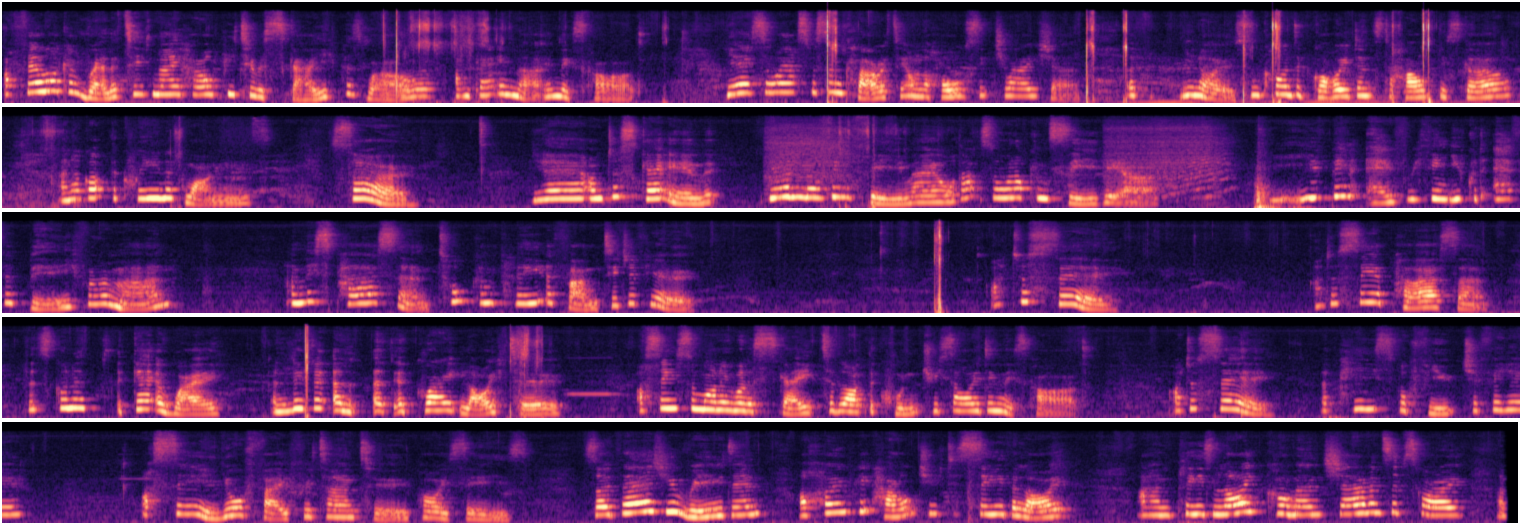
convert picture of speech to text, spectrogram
I feel like a relative may help you to escape as well. I'm getting that in this card. Yeah, so I asked for some clarity on the whole situation. Of, you know, some kind of guidance to help this girl. And I got the Queen of Wands. So, yeah, I'm just getting that you're a loving female. That's all I can see here. You've been everything you could ever be for a man. And this person took complete advantage of you. I just see, I just see a person that's gonna get away and live a, a, a great life too. I see someone who will escape to like the countryside in this card. I just see a peaceful future for you. I see your faith return to Pisces. So there's your reading. I hope it helped you to see the light. And please like, comment, share and subscribe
